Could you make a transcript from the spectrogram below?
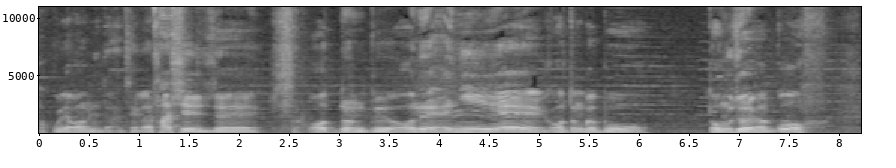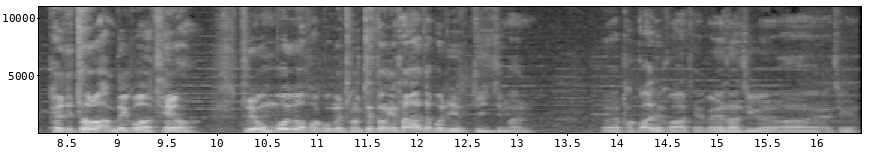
바꾸려고 합니다. 제가 사실 이제 어떤 그 어느 애니의 어떤 걸 뭐 너무 좋아해갖고 베지터로 안 될 것 같아요. 드래곤볼로 바꾸면 정체성이 사라져 버릴 수도 있지만 어, 바꿔야 될 것 같아요. 그래서 지금 어, 지금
